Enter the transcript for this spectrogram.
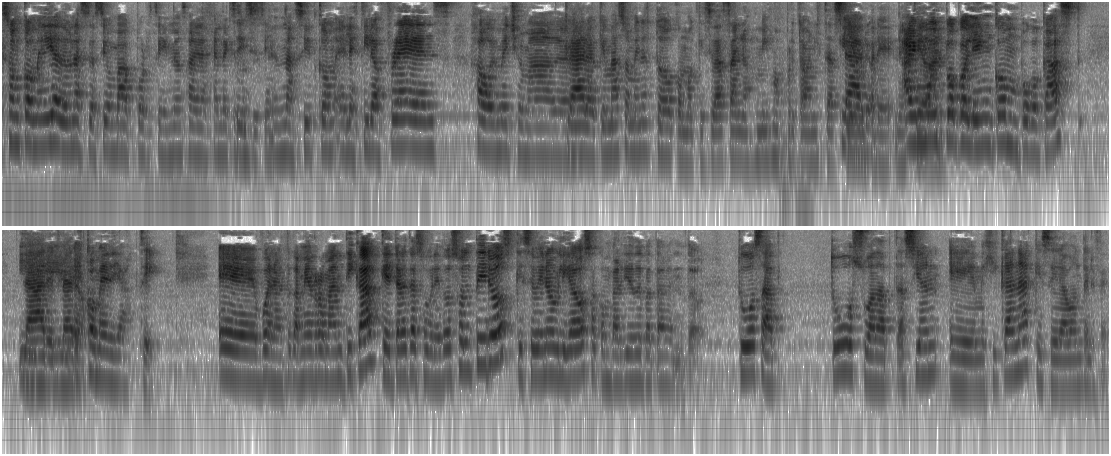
son comedias de una situación, va por si no sabe la gente que Sí, es sí, sí. una sitcom, el estilo Friends, How I Met Your Mother. Claro, que más o menos todo como que se basa en los mismos protagonistas Claro. siempre. no Hay muy poco elenco, un poco cast. Y Claro, claro. es comedia. Sí. Eh, bueno, esto también romántica, que trata sobre dos solteros que se ven obligados a compartir departamento. Tuvo, su adaptación eh, mexicana que se grabó en Telefe.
